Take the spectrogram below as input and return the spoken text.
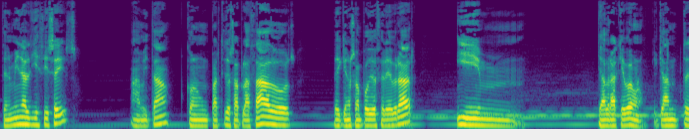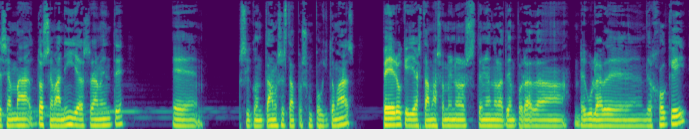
Termina el 16, a mitad, con partidos aplazados, de que no se han podido celebrar. Y, mm, habrá que bueno, que quedan tres dos semanillas realmente eh, si contamos esta pues un poquito más, pero que ya está más o menos terminando la temporada regular del hockey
